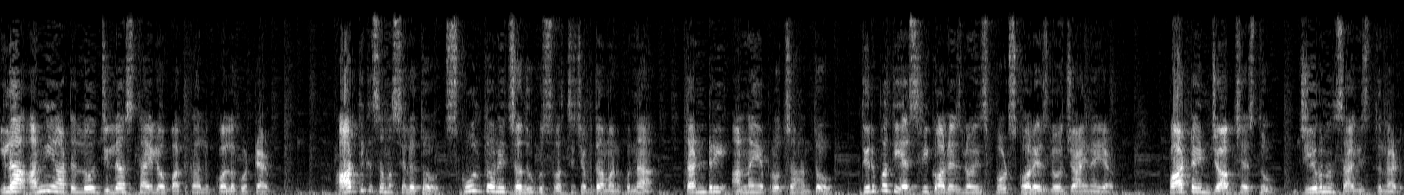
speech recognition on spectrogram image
ఇలా అన్ని ఆటల్లో జిల్లా స్థాయిలో పథకాలు కొల్లగొట్టాడు. ఆర్థిక సమస్యలతో స్కూల్తోనే చదువుకు స్వస్తి చెబుదామనుకున్న తండ్రి అన్నయ్య ప్రోత్సాహంతో తిరుపతి ఎస్వి కాలేజ్లోని స్పోర్ట్స్ కాలేజ్లో జాయిన్ అయ్యాడు. పార్ట్ టైం జాబ్ చేస్తూ జీవనం సాగిస్తున్నాడు.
